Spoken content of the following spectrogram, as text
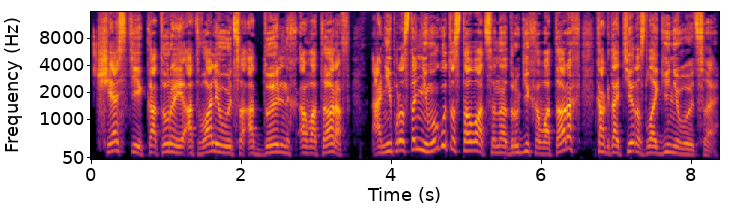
части, которые отваливаются от дуэльных аватаров, они просто не могут оставаться на других аватарах, когда те разлогиниваются.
